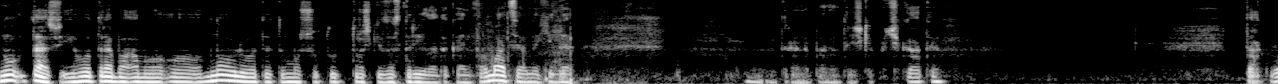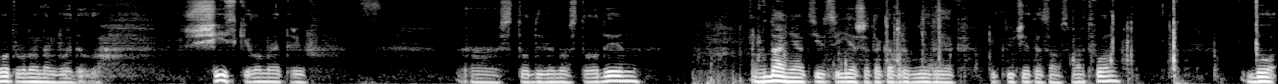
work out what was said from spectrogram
Ну, теж його треба або обновлювати, тому що тут трошки застаріла така інформація в них іде. Треба, напевно, трішки почекати. Так, от воно нам видало. 6 кілометрів. е, 191. В даній автівці є ще така приблуда, як підключити сам смартфон до,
